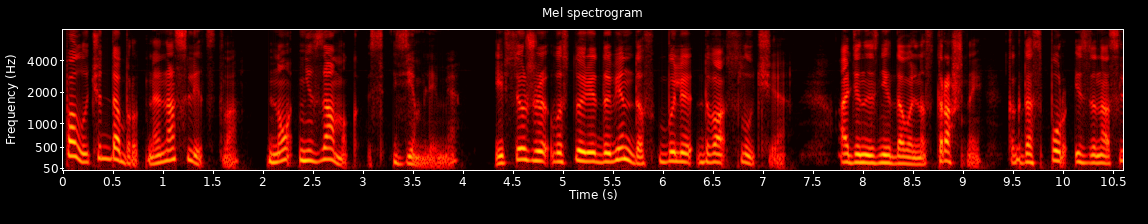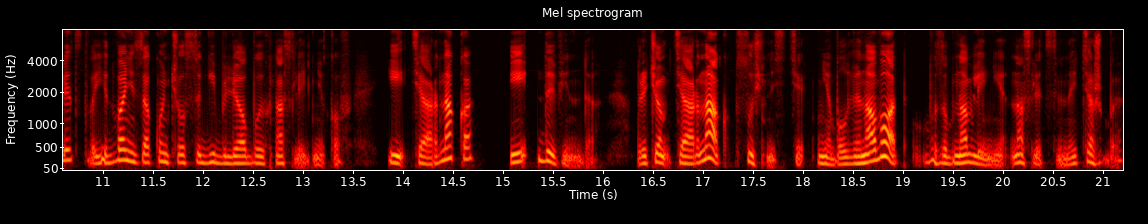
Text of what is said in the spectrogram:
получат добротное наследство, но не замок с землями. И все же в истории Довиндов были два случая. Один из них довольно страшный, когда спор из-за наследства едва не закончился гибелью обоих наследников – и Тиарнака, и Девинда. Причем Тиарнак, в сущности, не был виноват в возобновлении наследственной тяжбы.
